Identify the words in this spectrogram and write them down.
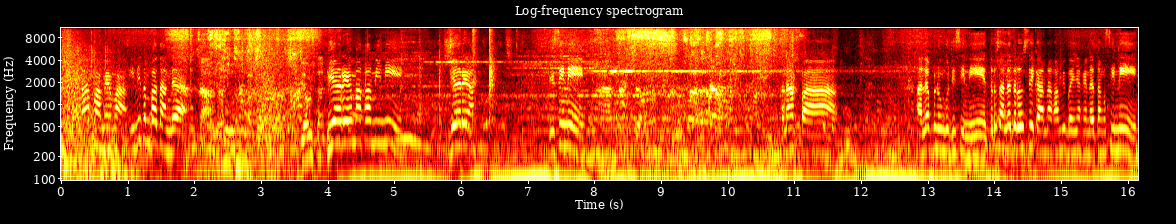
Kenapa memang? Ini tempat Anda? Di area makam ini? Di area... Di sini? Kenapa? Anda penunggu di sini, terus Anda terus sih karena kami banyak yang datang ke sini.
